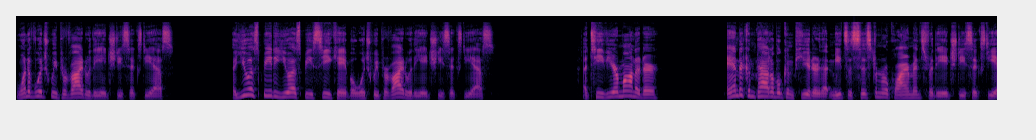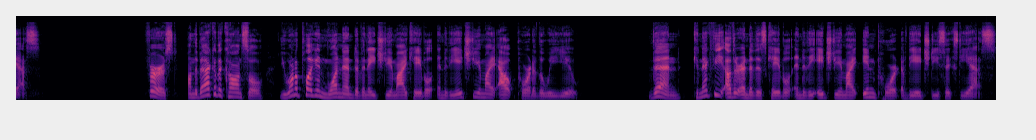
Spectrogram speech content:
one of which we provide with the HD60S, a USB to USB-C cable which we provide with the HD60S, a TV or monitor, and a compatible computer that meets the system requirements for the HD60S. First, on the back of the console, you want to plug in one end of an HDMI cable into the HDMI out port of the Wii U. Then, connect the other end of this cable into the HDMI in port of the HD60S.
